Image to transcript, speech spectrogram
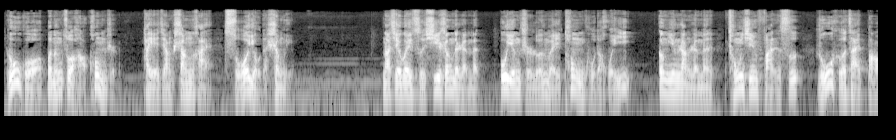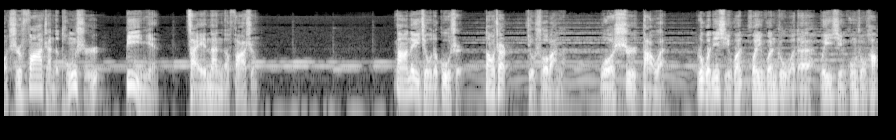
如果不能做好控制，它也将伤害所有的生灵。那些为此牺牲的人们，不应只沦为痛苦的回忆，更应让人们重新反思如何在保持发展的同时，避免灾难的发生。大内九的故事到这儿就说完了。我是大碗，如果您喜欢，欢迎关注我的微信公众号，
